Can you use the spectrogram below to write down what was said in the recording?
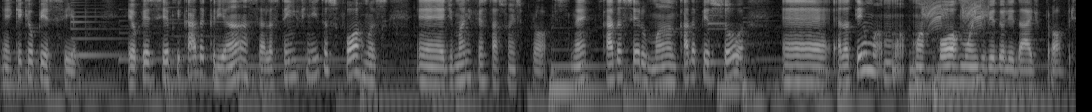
o né, que, que eu percebo? Eu percebo que cada criança elas tem infinitas formas é, de manifestações próprias, né? Cada ser humano, cada pessoa, é, ela tem uma, uma, uma forma, uma individualidade própria,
